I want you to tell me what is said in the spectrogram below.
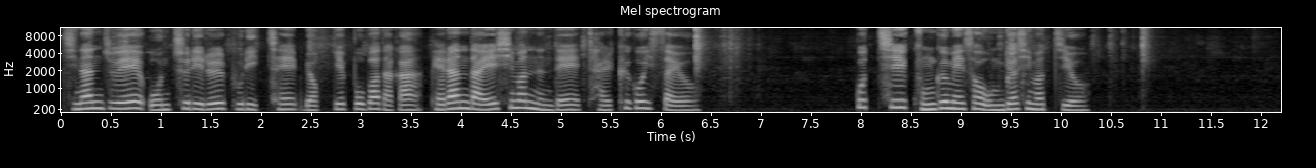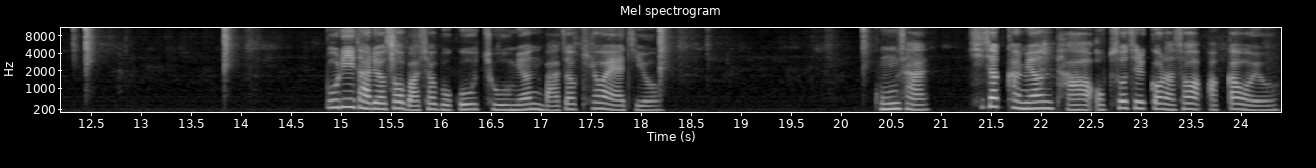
지난주에 온추리를 부리채 몇 개 뽑아다가 베란다에 심었는데 잘 크고 있어요. 꽃이 궁금해서 옮겨 심었지요. 뿌리 다려서 마셔보고 좋으면 마저 캐와야지요. 공사 시작하면 다 없어질 거라서 아까워요.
